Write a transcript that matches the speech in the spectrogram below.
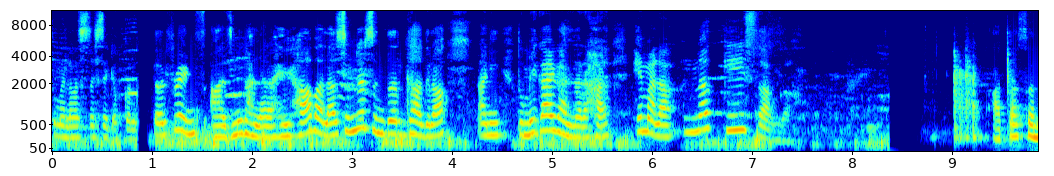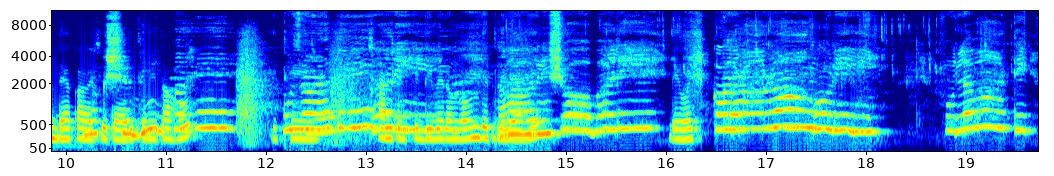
तुम्हाला मस्त सेटअप करू. तर फ्रेंड्स आज मी घालणार आहे हा वाला सुंदर सुंदर घागरा. आणि तुम्ही काय घालणार आहात हे मला नक्की सांगा. आता संध्याकाळची तयारी करीत आहोत. इथे छानपैकी दिवे रंगवून घेतलेले आहे शोभली. देवश रांगोळी. फुलवाती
